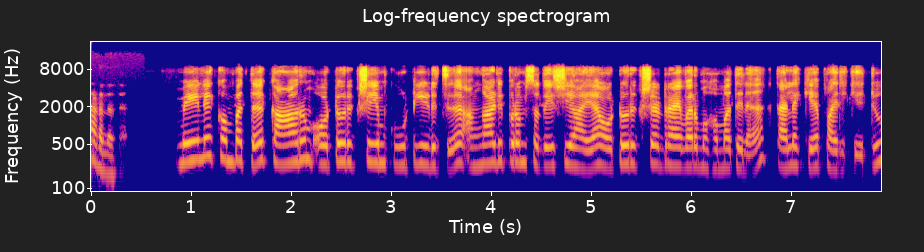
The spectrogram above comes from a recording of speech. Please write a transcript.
നടന്നത്. മേലേക്കൊമ്പത്ത് കാറും ഓട്ടോറിക്ഷയും കൂട്ടിയിടിച്ച് അങ്ങാടിപ്പുറം സ്വദേശിയായ ഓട്ടോറിക്ഷ ഡ്രൈവർ മുഹമ്മദിന് തലയ്ക്ക് പരിക്കേറ്റു.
